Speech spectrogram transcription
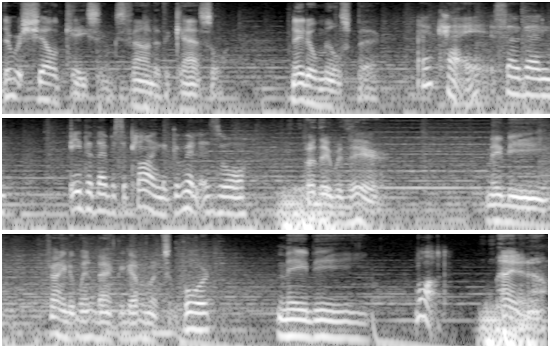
There were shell casings found at the castle. NATO mil-spec. okay. So then, either they were supplying the guerrillas or. Or they were there. Maybe trying to win back the government support. Maybe... What? I don't know.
